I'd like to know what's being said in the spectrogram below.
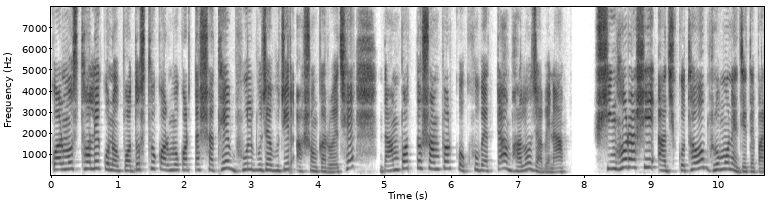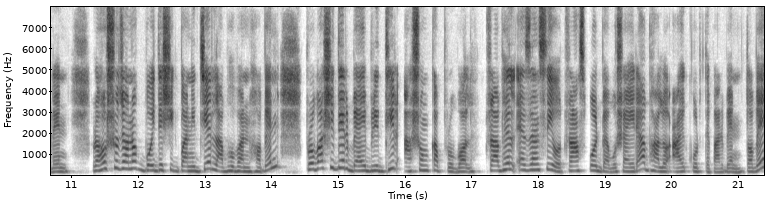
কর্মস্থলে কোনো পদস্থ কর্মকর্তার সাথে ভুল বুঝাবুঝির আশঙ্কা রয়েছে। দাম্পত্য সম্পর্ক খুব একটা ভালো যাবে না। সিংহ রাশি আজ কোথাও ভ্রমণে যেতে পারেন। রহস্যজনক বৈদেশিক বাণিজ্যে লাভবান হবেন। প্রবাসীদের ব্যয় বৃদ্ধির আশঙ্কা প্রবল। ট্রাভেল এজেন্সি ও ট্রান্সপোর্ট ব্যবসায়ীরা ভালো আয় করতে পারবেন। তবে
